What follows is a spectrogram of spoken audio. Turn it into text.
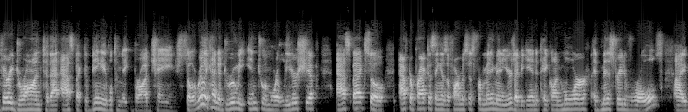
very drawn to that aspect of being able to make broad change. So it really kind of drew me into a more leadership aspect. So after practicing as a pharmacist for many, many years, I began to take on more administrative roles. I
